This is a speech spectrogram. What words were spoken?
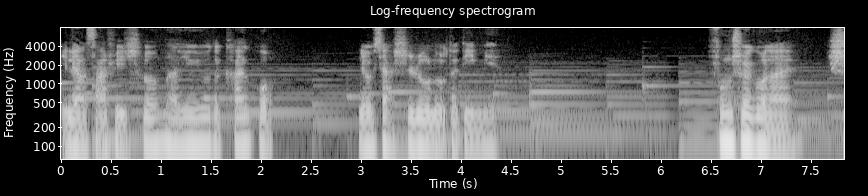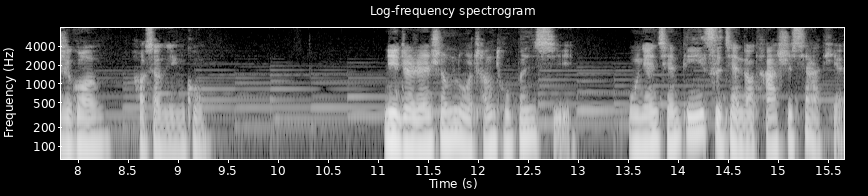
一辆洒水车慢悠悠地开过，留下湿漉漉的地面。风吹过来。时光好像凝固，逆着人生路长途奔袭。五年前第一次见到他是夏天，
